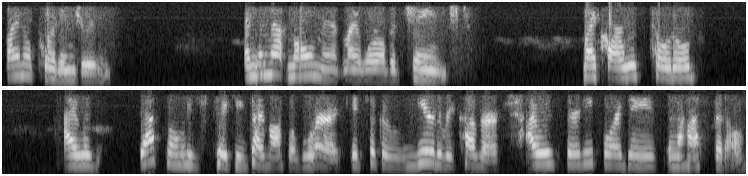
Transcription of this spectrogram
spinal cord injury. And in that moment, my world had changed. My car was totaled. I was definitely taking time off of work. It took a year to recover. I was 34 days in the hospital.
